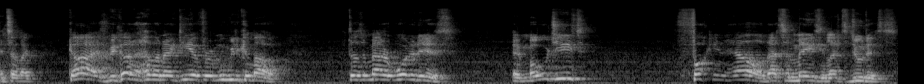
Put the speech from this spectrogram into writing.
And so like, guys, we gotta have an idea for a movie to come out. Doesn't matter what it is. Emojis? Fucking hell, that's amazing. Let's do this.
